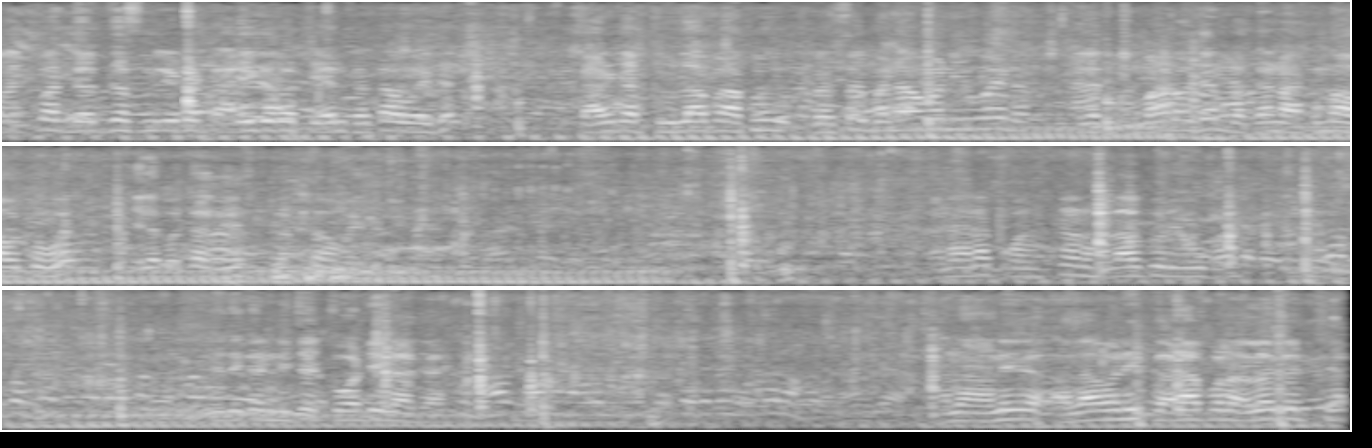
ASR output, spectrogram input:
પાંચ પાંચ દસ દસ મિનિટે કારીગરો ચેન્જ થતા હોય છે. કારણ કે ચૂલા પર આખું રસોઈ બનાવવાની હોય ને એટલે ધુમાડો છે ને બધા નાકમાં આવતો હોય એટલે બધા રેસ્ટ કરતા હોય છે. અને આને કોન્સ્ટન્ટ હલાવતું રહેવું પડે. જેથી કરીને નીચે ચોટી ના જાય. અને આની હલાવવાની કળા પણ અલગ જ છે.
